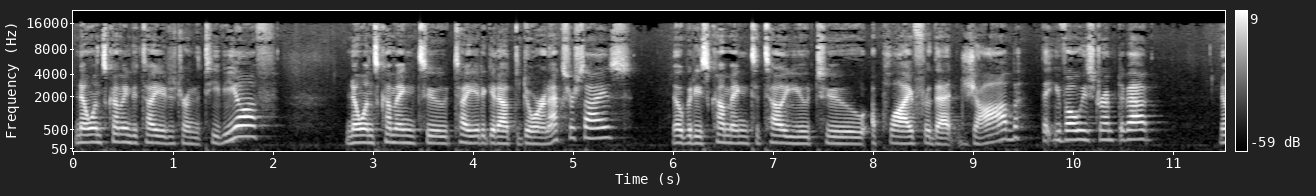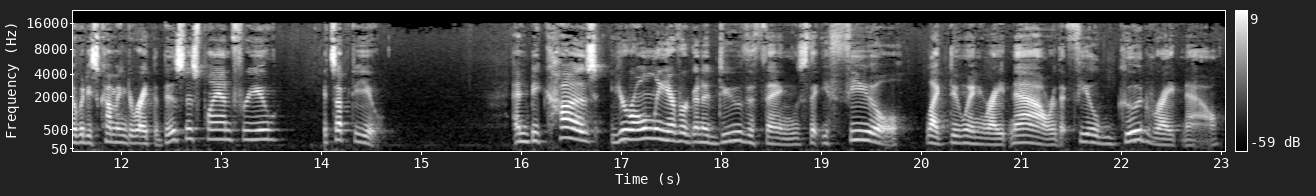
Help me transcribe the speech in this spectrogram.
No one's coming to tell you to turn the TV off. No one's coming to tell you to get out the door and exercise. Nobody's coming to tell you to apply for that job that you've always dreamt about. Nobody's coming to write the business plan for you. It's up to you. And because you're only ever going to do the things that you feel like doing right now or that feel good right now,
